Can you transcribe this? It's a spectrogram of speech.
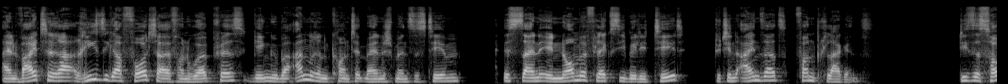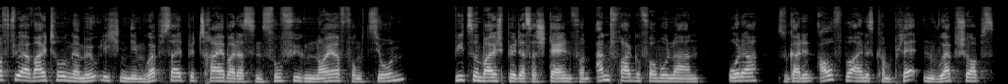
Ein weiterer riesiger Vorteil von WordPress gegenüber anderen Content-Management-Systemen ist seine enorme Flexibilität durch den Einsatz von Plugins. Diese Softwareerweiterungen ermöglichen dem Website-Betreiber das Hinzufügen neuer Funktionen, wie zum Beispiel das Erstellen von Anfrageformularen oder sogar den Aufbau eines kompletten Webshops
